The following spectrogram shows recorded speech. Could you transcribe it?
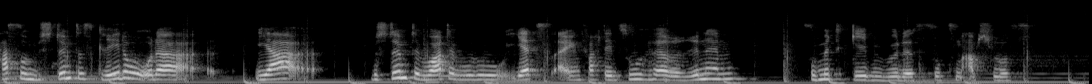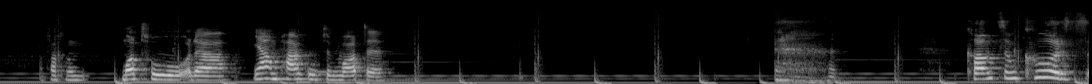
hast du ein bestimmtes Credo oder ja, bestimmte Worte, wo du jetzt einfach den Zuhörerinnen so mitgeben würdest, so zum Abschluss? Einfach ein Motto oder ja, ein paar gute Worte. Komm zum Kurs.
